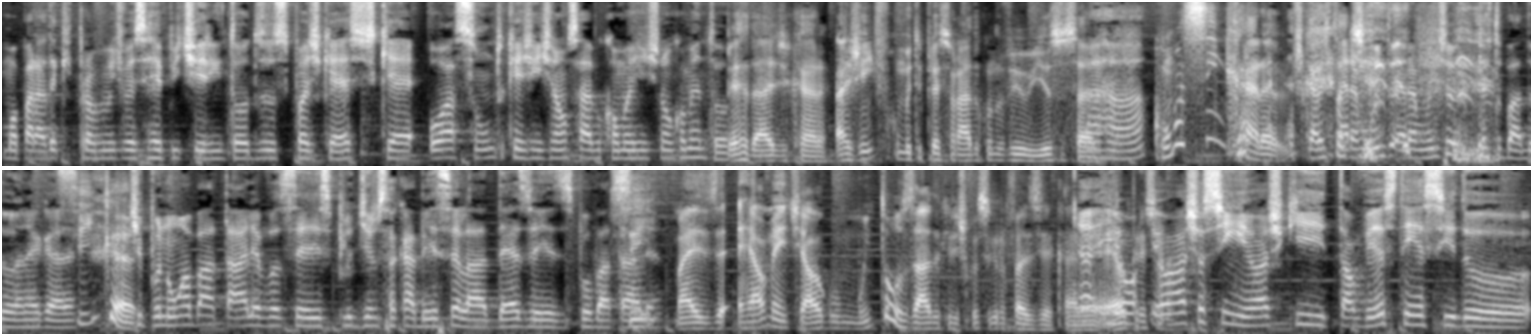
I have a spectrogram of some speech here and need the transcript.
uma parada que provavelmente vai se repetir em todos os podcasts, que é o assunto que a gente não sabe como a gente não comentou. Verdade, cara. A gente ficou muito impressionado quando viu isso, sabe? Como assim, cara? Os caras estão era, muito, era muito perturbador, né, cara? Sim, cara. Tipo, numa batalha você explodindo sua cabeça, sei lá, 10 vezes por batalha. Sim, mas é realmente é algo muito ousado que eles conseguiram fazer, cara. É, é eu, eu acho assim, eu acho que talvez tenha sido.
